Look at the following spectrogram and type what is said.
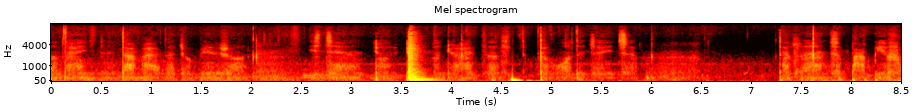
跟他一起打牌的就比如说以前有一个女孩子跟我的这一次她虽然是芭比粉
